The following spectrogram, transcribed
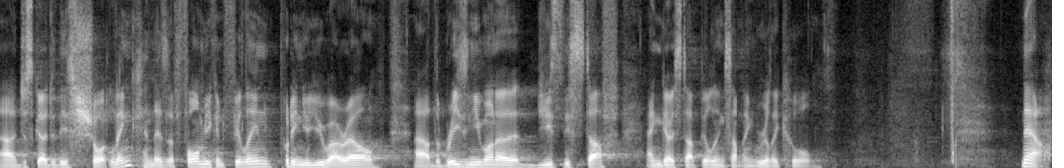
uh, just go to this short link, and there's a form you can fill in, put in your URL, uh, the reason you want to use this stuff, and go start building something really cool. Now,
